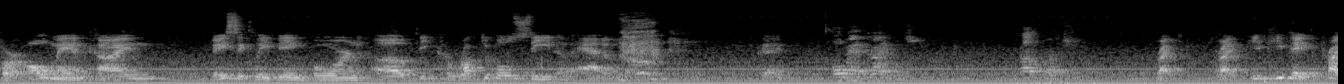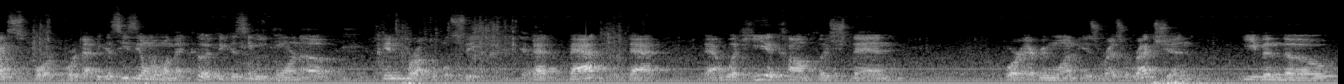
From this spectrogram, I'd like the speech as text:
for all mankind, basically being born of the corruptible seed of Adam, okay? All mankind was, not Christ. Right, right. He, he paid the price for, for that because he's the only one that could because he was born of incorruptible seed. That that that that what he accomplished then for everyone is resurrection, even though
